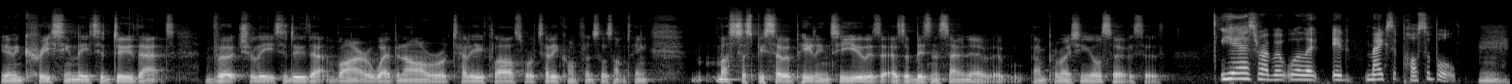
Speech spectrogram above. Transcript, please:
You know, increasingly to do that virtually, to do that via a webinar or a teleclass or a teleconference or something, must just be so appealing to you as a, as a business owner and promoting your services. Yes, Robert. Well, it, it makes it possible. Mm.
